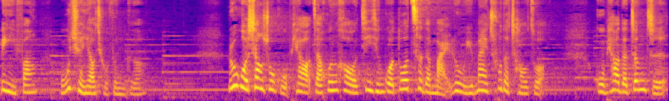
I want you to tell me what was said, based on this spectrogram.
另一方无权要求分割。如果上述股票在婚后进行过多次的买入与卖出的操作，股票的增值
